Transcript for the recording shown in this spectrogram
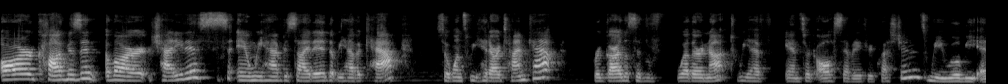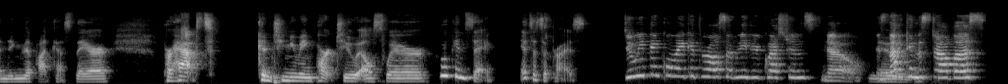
are cognizant of our chattiness, and we have decided that we have a cap. So once we hit our time cap, regardless of whether or not we have answered all 73 questions, we will be ending the podcast there. Perhaps continuing part two elsewhere. Who can say? It's a surprise. Do we think we'll make it through all 73 questions? No. Is that going to stop us?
